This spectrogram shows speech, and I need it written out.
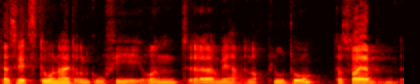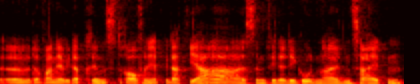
dass wir jetzt Donald und Goofy und äh, wir haben noch Pluto. Das war ja, äh, da waren ja wieder Prinz drauf und ich habe gedacht, ja, es sind wieder die guten alten Zeiten.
